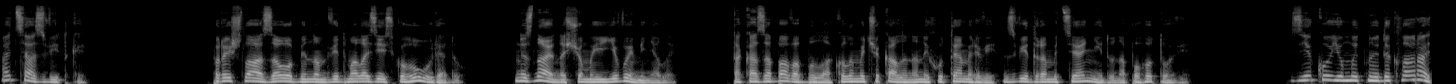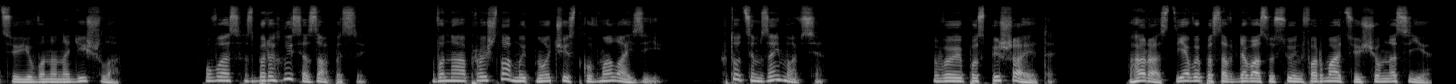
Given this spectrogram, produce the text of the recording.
А ця звідки? Прийшла за обміном від малазійського уряду. Не знаю, на що ми її виміняли. Така забава була, коли ми чекали на них у темряві з відрами ціаніду на поготові. З якою митною декларацією вона надійшла? У вас збереглися записи? Вона пройшла митну очистку в Малайзії. Хто цим займався? Ви поспішаєте. Гаразд, я виписав для вас усю інформацію, що в нас є,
